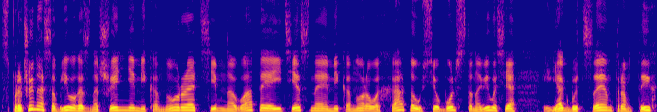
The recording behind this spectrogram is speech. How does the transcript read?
З прычыны асаблівага значэння міканора цемнаватая і цесная міканорава хата ўсё больш станавілася як бы цэнтрам тых,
